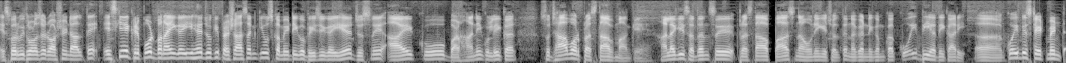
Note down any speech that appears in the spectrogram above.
इस पर भी थोड़ा सा रोशनी डालते हैं। इसकी एक रिपोर्ट बनाई गई है जो कि प्रशासन की उस कमेटी को भेजी गई है जिसने आय को बढ़ाने को लेकर सुझाव और प्रस्ताव मांगे हैं। हालाँकि सदन से प्रस्ताव पास न होने के चलते नगर निगम का कोई भी अधिकारी अ, कोई भी स्टेटमेंट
